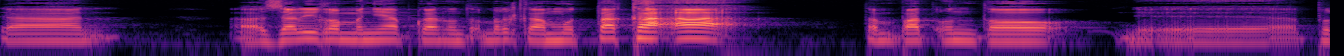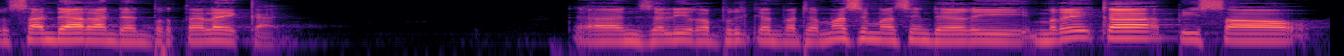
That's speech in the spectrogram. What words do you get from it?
dan uh, menyiapkan untuk mereka mutaka'a tempat untuk uh, bersandaran dan bertelekan. Dan Zalira berikan pada masing-masing dari mereka pisau.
